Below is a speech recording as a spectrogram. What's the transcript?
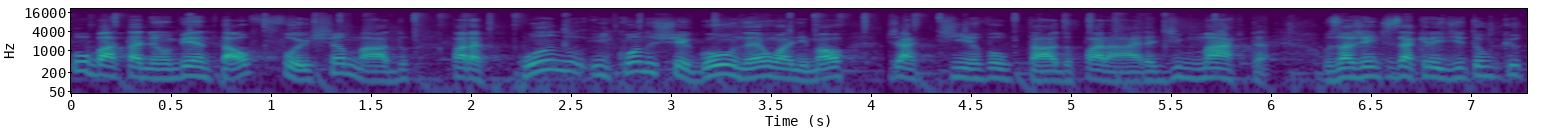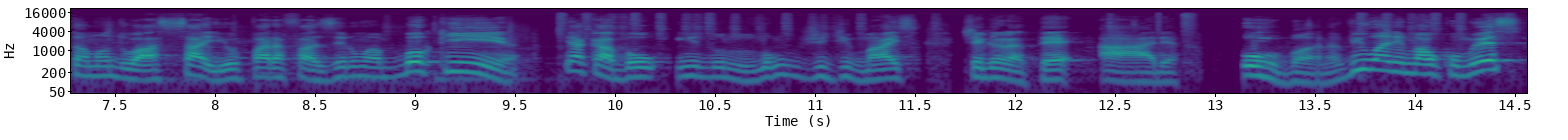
o batalhão ambiental foi chamado para quando e quando chegou, né, o animal já tinha voltado para a área de mata. Os agentes acreditam que o tamanduá saiu para fazer uma boquinha e acabou indo longe demais, chegando até a área urbana. Viu um animal como esse?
